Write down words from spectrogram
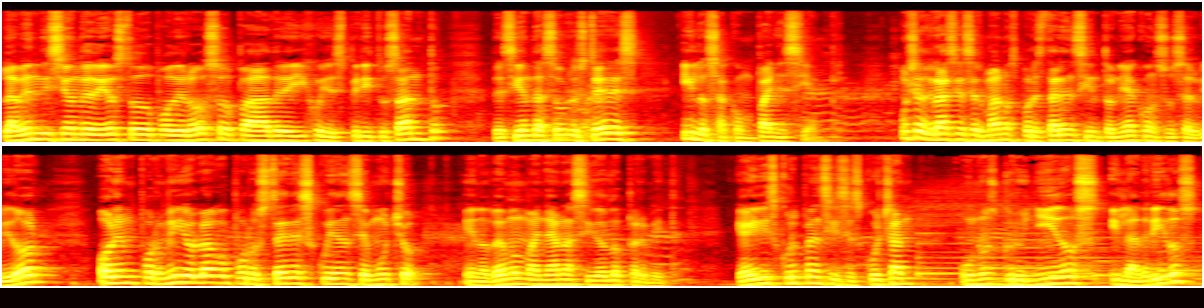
La bendición de Dios Todopoderoso, Padre, Hijo y Espíritu Santo, descienda sobre ustedes y los acompañe siempre. Muchas gracias hermanos por estar en sintonía con su servidor. Oren por mí, yo lo hago por ustedes, cuídense mucho y nos vemos mañana si Dios lo permite. Y ahí disculpen si se escuchan unos gruñidos y ladridos.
